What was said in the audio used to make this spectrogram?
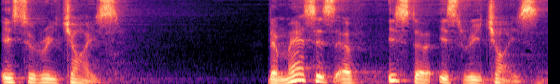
is to rejoice. The message of Easter is rejoice.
